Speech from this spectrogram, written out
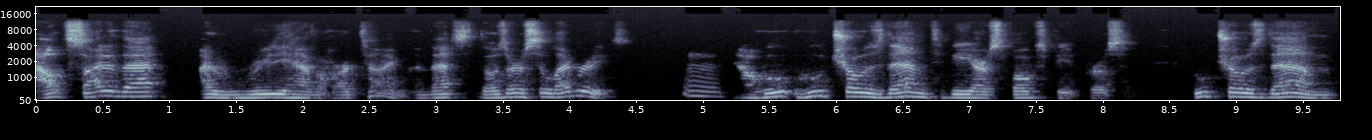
outside of that, I really have a hard time. And that's those are celebrities Mm. Now, who who chose them to be our spokesperson? Who chose them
